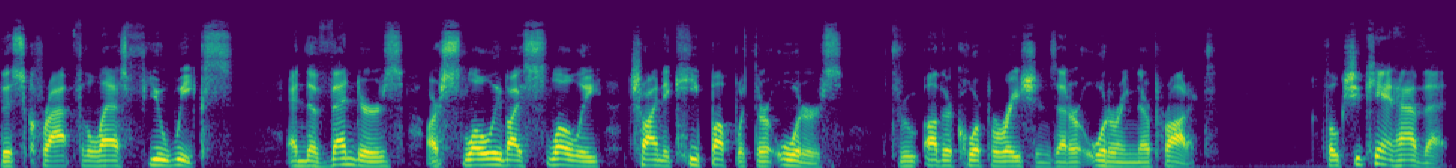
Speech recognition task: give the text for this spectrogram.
this crap for the last few weeks. And the vendors are slowly by slowly trying to keep up with their orders through other corporations that are ordering their product. Folks, you can't have that.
